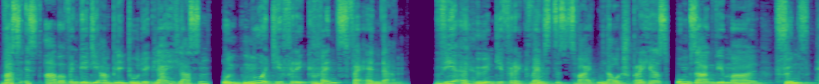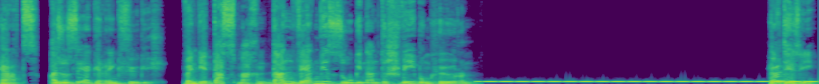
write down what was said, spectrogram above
Was ist aber, wenn wir die Amplitude gleich lassen und nur die Frequenz verändern? Wir erhöhen die Frequenz des zweiten Lautsprechers um sagen wir mal 5 Hertz, also sehr geringfügig. Wenn wir das machen, dann werden wir sogenannte Schwebung hören. Hört ihr sie?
